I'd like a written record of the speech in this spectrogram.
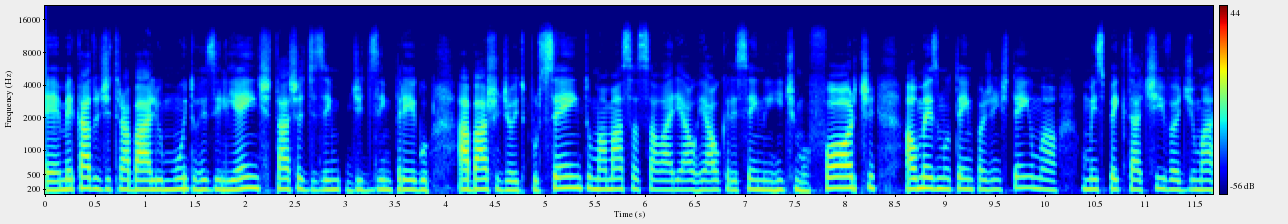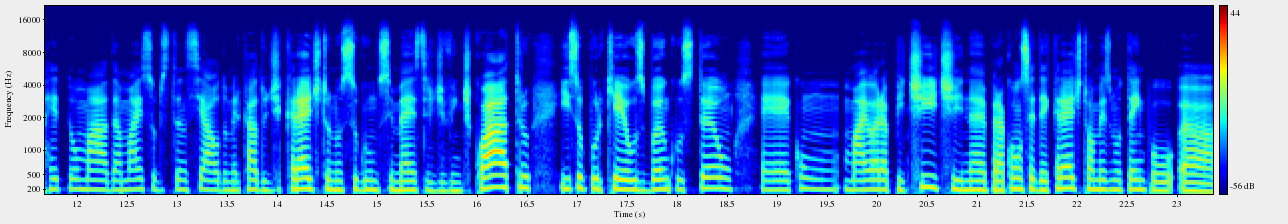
é, mercado de trabalho muito resiliente, taxa de desemprego abaixo de 8%, uma massa salarial real crescendo em ritmo forte. Ao mesmo tempo, a gente tem uma, uma expectativa de uma retomada mais substancial do mercado de crédito no segundo semestre de 24. Isso porque os bancos estão é, com maior apetite né, para conceder crédito, ao mesmo tempo, uh,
